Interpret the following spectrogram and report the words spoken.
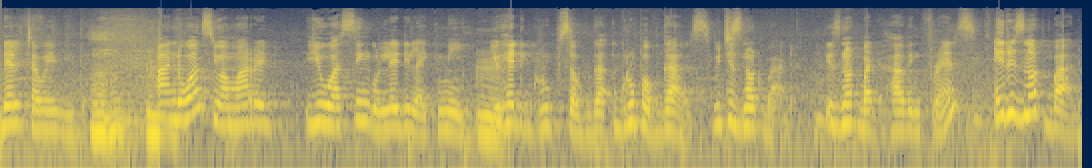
dealt away with. Mm-hmm. Mm-hmm. And once you are married, you are single lady like me. Mm. You had groups of group of girls, which is not bad. Mm. It's not bad having friends. Mm. It is not bad,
